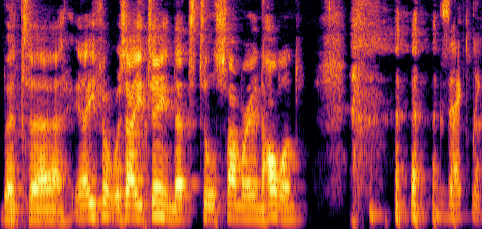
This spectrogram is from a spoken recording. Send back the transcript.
But uh, you know, if it was 18, that's still summer in Holland. Exactly.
